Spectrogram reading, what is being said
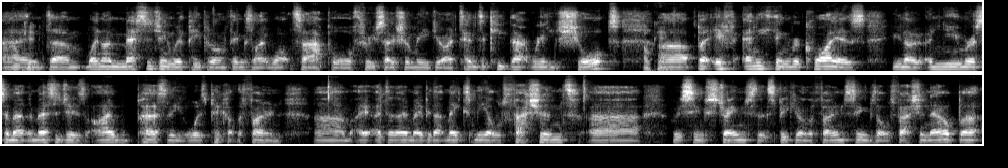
And um, when I'm messaging with people on things like WhatsApp or through social media, I tend to keep that really short. Okay. Uh, but if anything requires, you know, a numerous amount of messages, I would personally always pick up the phone. Um, I, I don't know, maybe that makes me old fashioned, uh, which seems strange that speaking on the phone seems old fashioned now. But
